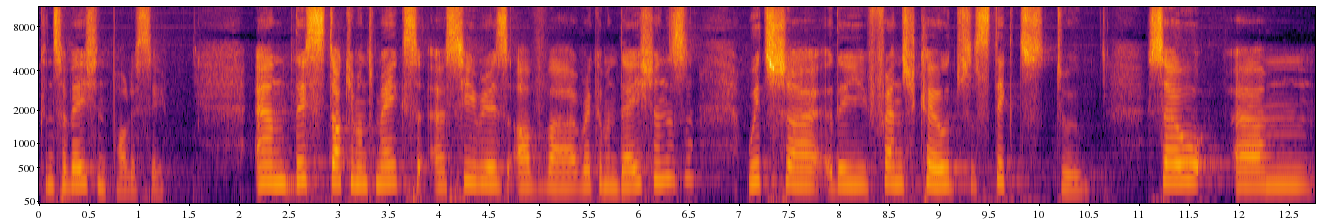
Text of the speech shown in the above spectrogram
conservation policy. And this document makes a series of uh, recommendations which uh, the French code sticks to. So, um,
